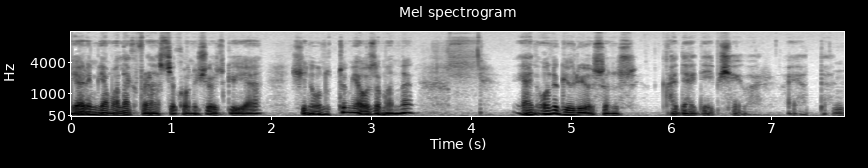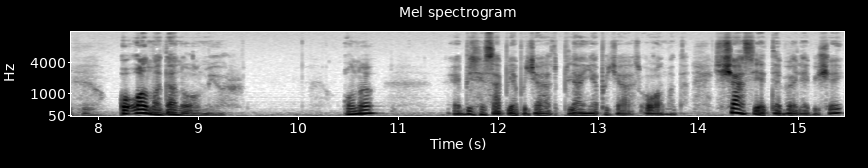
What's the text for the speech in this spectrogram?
yarım yamalak Fransızca konuşuyoruz güya. Şimdi unuttum ya o zamanlar. Yani onu görüyorsunuz. Kader diye bir şey var hayatta. Hı hı. O olmadan olmuyor. Onu e, biz hesap yapacağız, plan yapacağız. O olmadan. Şahsiyette böyle bir şey.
